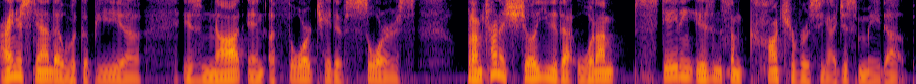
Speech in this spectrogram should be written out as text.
I understand that Wikipedia is not an authoritative source, but I'm trying to show you that what I'm stating isn't some controversy I just made up.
